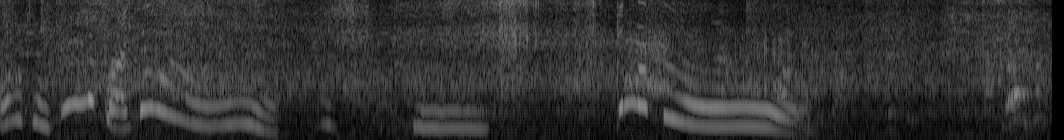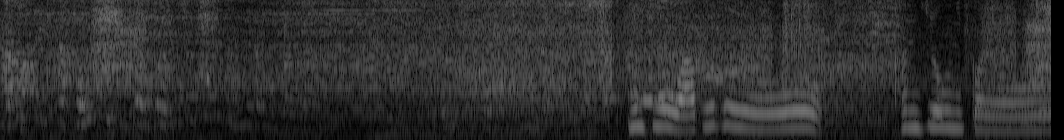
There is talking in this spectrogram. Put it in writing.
어, 좀 끝났고 왔잖아요. 음. 끝났어요. 좀 들어와 보세요. 간지 오니까요.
